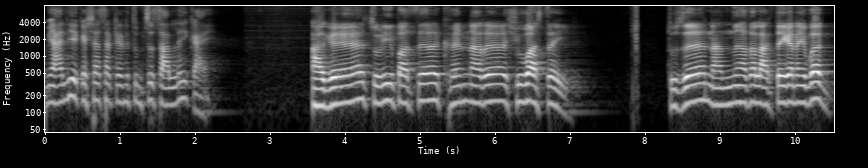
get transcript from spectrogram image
मी आली आहे कशासाठी आणि तुमचं चाललंय काय? अगं चुळी पातळ खण नारळ शुभ असतंय. तुझं नांदणं आता लागतंय का नाही बघ.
